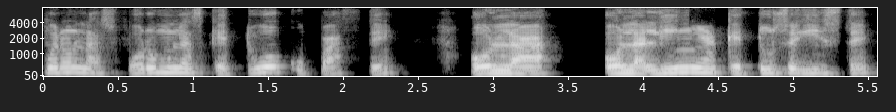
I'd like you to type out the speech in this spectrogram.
fueron las fórmulas que tú ocupaste o la, o la línea que tú seguiste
